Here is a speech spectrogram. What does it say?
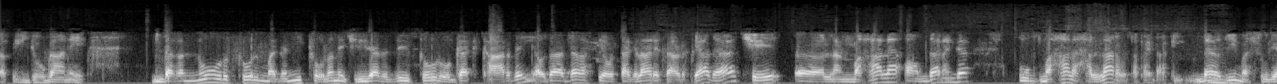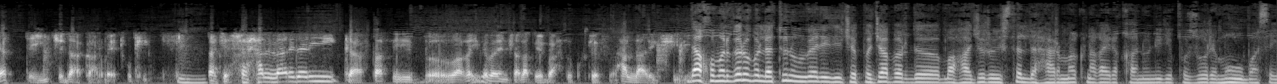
د پینجوګانې دغه نور ټول مدني ټولنې چې دا د دوی ټولو ګډ کار دی او دا دغه یو تګلارې ته اړتیا ده چې لنډمحاله او همدارنګه اوږدمحاله حل لار ورته پیدا کړي دا دوی مسولیت دی چې دا کار باید وکړي دا چې څه حل لارې لري که تاسو وغوي به ان شاء الله په بحث وکړو چې حل لارې شي دا خو مرګرو بلتونو ویلي دي چې په جبر د مهاجرو ایستل د هر ملک نه غیر قانوني دي په زور مو باسي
